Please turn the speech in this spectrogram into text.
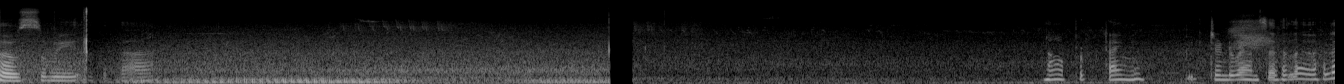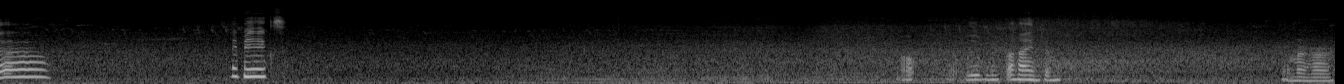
So sweet. Look at that. Oh, perfect timing. Big turned around and said hello, hello. Hi, Biggs. Oh, got movement behind him. Him or her.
